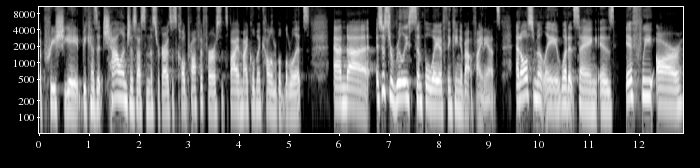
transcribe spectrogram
appreciate because it challenges us in this regards. It's called Profit First. It's by Michael Michalowicz. And uh, it's just a really simple way of thinking about finance. And ultimately, what it's saying is if we are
